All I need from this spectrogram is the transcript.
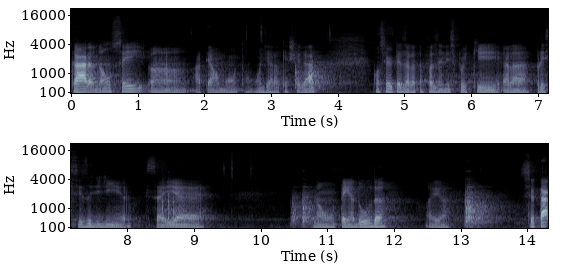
Cara, não sei uh, até o monto onde ela quer chegar. Com certeza ela tá fazendo isso porque ela precisa de dinheiro. Isso aí é. Não tenha dúvida. Aí, ó. Você tá,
